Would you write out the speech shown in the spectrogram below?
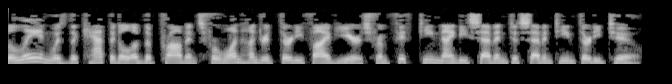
Balayan was the capital of the province for 135 years from 1597 to 1732.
